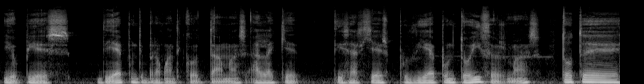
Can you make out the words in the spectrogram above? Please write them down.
οι οποίες διέπουν την πραγματικότητά μας αλλά και τις αρχές που διέπουν το ήθος μας, τότε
